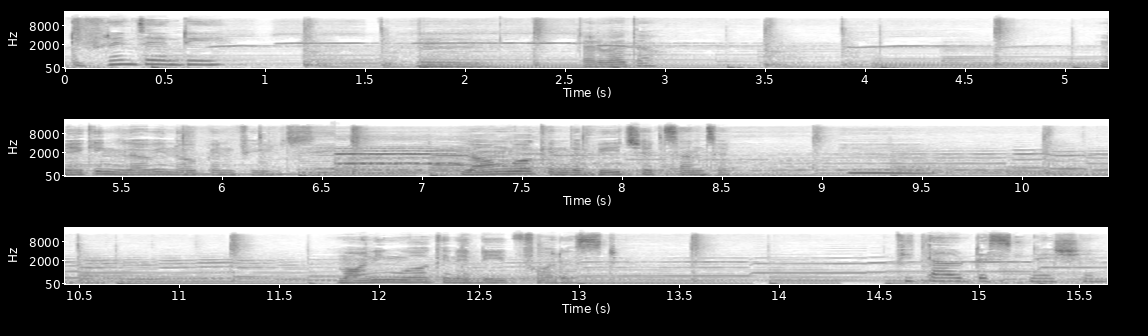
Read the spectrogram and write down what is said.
డిఫరెన్స్ ఏంటి? తర్వాత? Making love in open fields long walk in the beach at sunset. Morning walk in a deep forest without destination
